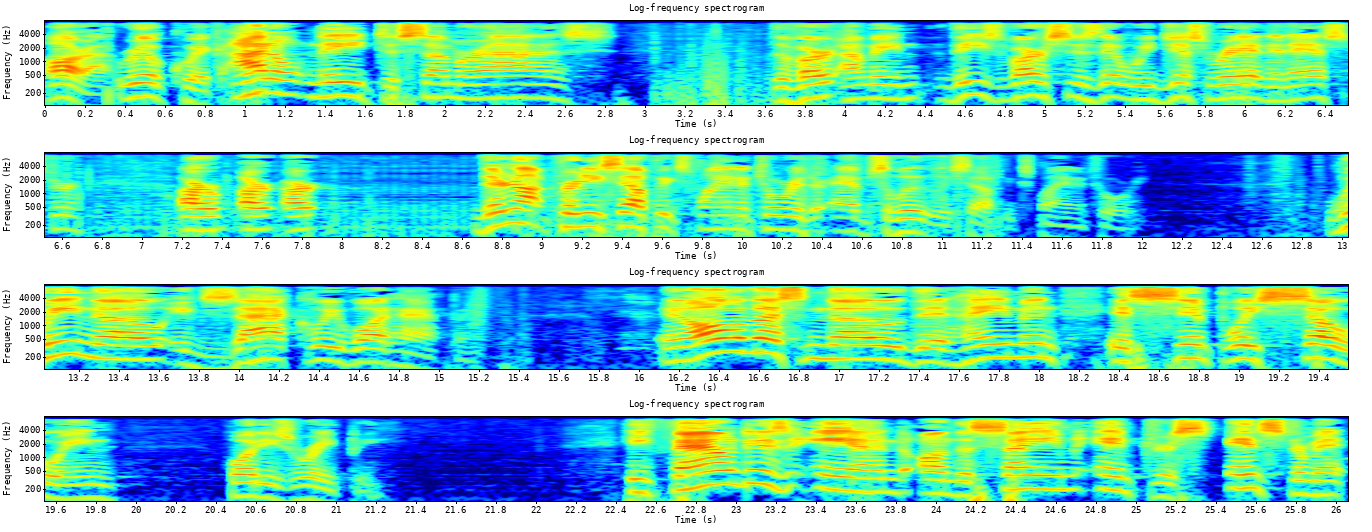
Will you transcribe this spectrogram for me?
All right, real quick. I don't need to summarize the ver- I mean, these verses that we just read in Esther are, are, are they're not pretty self-explanatory. They're absolutely self-explanatory. We know exactly what happened. And all of us know that Haman is simply sowing what he's reaping. He found his end on the same interest, instrument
